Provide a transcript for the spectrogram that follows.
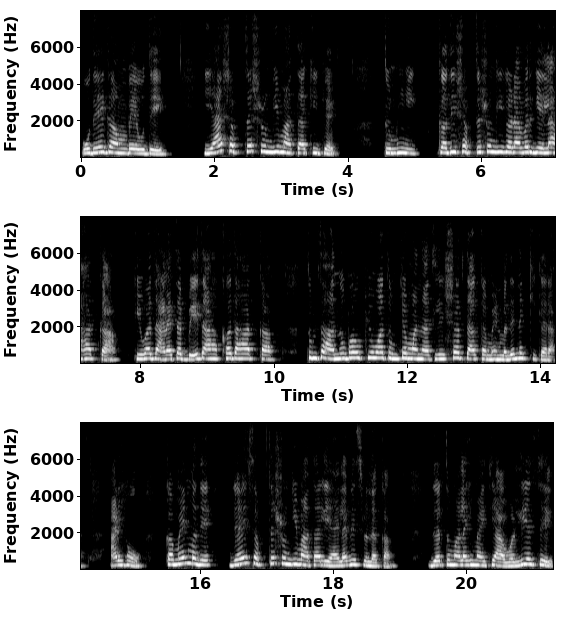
उदे गंबे उदे. या सप्तशृंगी माता की जय. तुम्ही कधी सप्तशृंगी गडावर गेला आहात का? किंवा जाण्याचा बेद आखत आहात का? तुमचा अनुभव किंवा तुमच्या मनातली श्रद्धा कमेंटमध्ये नक्की करा. आणि हो कमेंटमध्ये जय सप्तशृंगी माता लिहायला विसरू नका. जर तुम्हाला ही माहिती आवडली असेल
